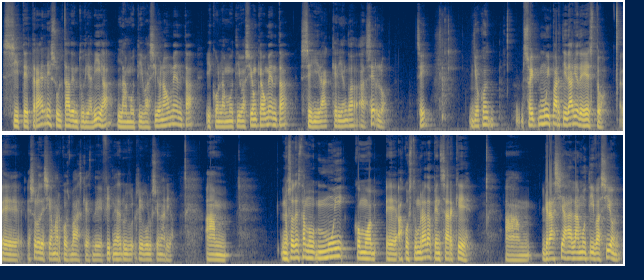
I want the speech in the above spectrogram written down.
si te trae resultado en tu día a día, la motivación aumenta y con la motivación que aumenta, seguirá queriendo hacerlo. ¿sí? Yo soy muy partidario de esto. Eh, eso lo decía Marcos Vázquez de Fitness Revo- Revolucionario. Nosotros estamos muy como eh, acostumbrados a pensar que gracias a la motivación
